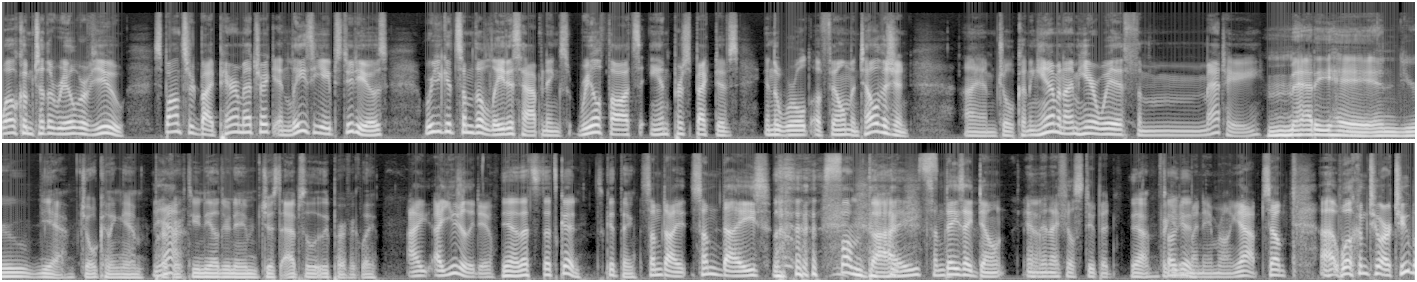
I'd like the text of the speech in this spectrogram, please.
Welcome to The Reel Review, sponsored by Parametric and Lazy Ape Studios, where you get some of the latest happenings, real thoughts, and perspectives in the world of film and television. I am Joel Cunningham, and I'm here with Matty. Matty Hay, and you, yeah, Joel Cunningham. Yeah. Perfect. You nailed your name just absolutely perfectly. I, I usually do. Yeah, that's that's good. It's a good thing. Some di- some days, Some days. some days I don't, and Yeah. then I feel stupid yeah, for getting my name wrong. Yeah. So, uh, welcome to our tube.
